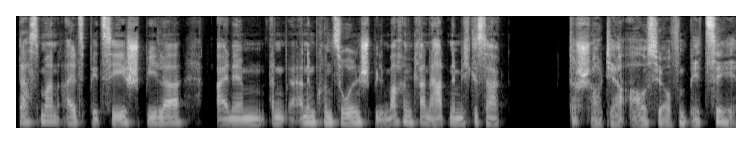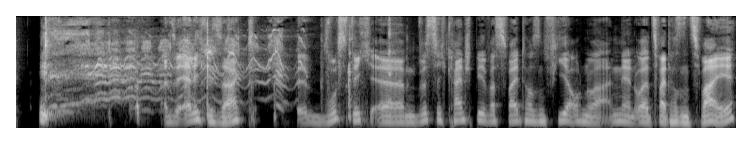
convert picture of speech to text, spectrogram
das man als PC-Spieler einem, an, einem Konsolenspiel machen kann. Er hat nämlich gesagt, das schaut ja aus wie auf dem PC. Also ehrlich gesagt, äh, wusste ich, äh, wüsste ich kein Spiel, was 2004 auch nur annähernd, oder 2002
